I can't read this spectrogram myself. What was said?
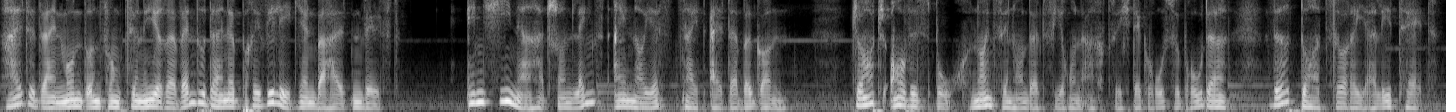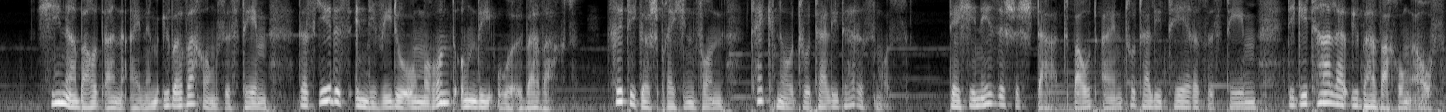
Halte deinen Mund und funktioniere, wenn du deine Privilegien behalten willst. In China hat schon längst ein neues Zeitalter begonnen. George Orwells Buch 1984, Der große Bruder, wird dort zur Realität. China baut an einem Überwachungssystem, das jedes Individuum rund um die Uhr überwacht. Kritiker sprechen von Technototalitarismus. Der chinesische Staat baut ein totalitäres System digitaler Überwachung auf,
